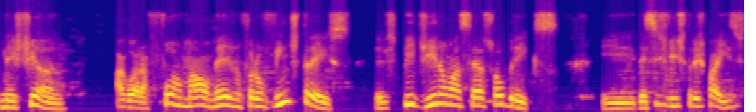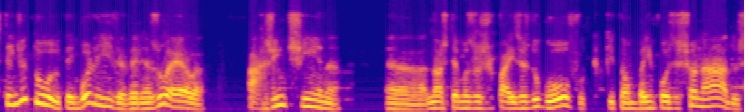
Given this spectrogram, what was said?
neste ano. Agora, formal mesmo, foram 23. Eles pediram acesso ao BRICS. E desses 23 países tem de tudo: tem Bolívia, Venezuela, Argentina, uh, nós temos os países do Golfo que estão bem posicionados,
